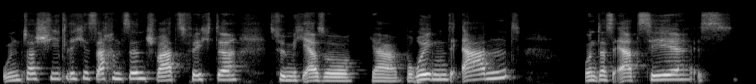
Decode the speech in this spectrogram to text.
unterschiedliche Sachen sind. Schwarzfichte ist für mich eher so, ja, beruhigend, erdend. Und das RC ist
